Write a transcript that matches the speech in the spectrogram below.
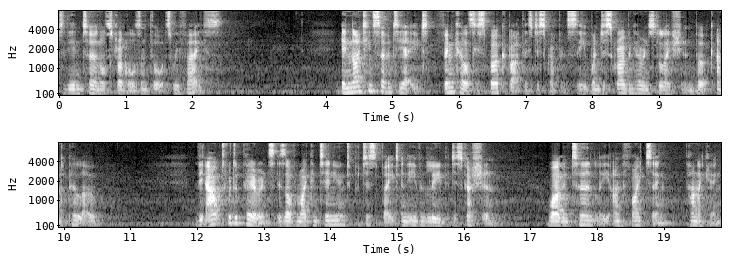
to the internal struggles and thoughts we face. In 1978, Finn Kelcey spoke about this discrepancy when describing her installation, Book and Pillow. The outward appearance is of my continuing to participate and even lead the discussion, while internally I'm fighting, panicking.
